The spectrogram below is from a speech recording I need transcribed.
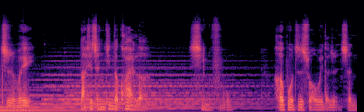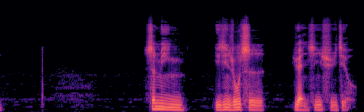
只为那些曾经的快乐、幸福和不知所谓的人生。生命已经如此远行许久，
